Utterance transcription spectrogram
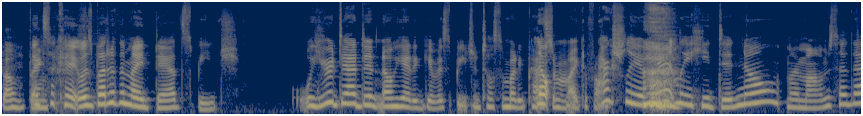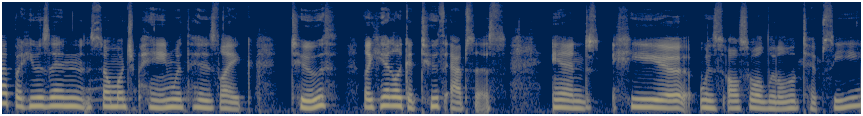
something? It's okay. It was better than my dad's speech. well, your dad didn't know he had to give a speech until somebody passed him a microphone. Actually, apparently he did know. My mom said that, but he was in so much pain with his like tooth. Like he had like a tooth abscess, and he was also a little tipsy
